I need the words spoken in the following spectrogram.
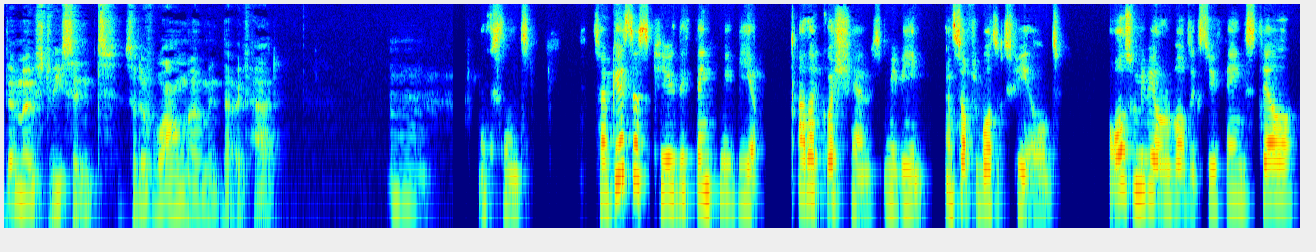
the most recent sort of wow moment that we've had. Mm, excellent. So to ask you, do you think maybe other questions, maybe in soft robotics field, also maybe robotics, do you think still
